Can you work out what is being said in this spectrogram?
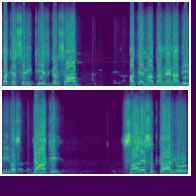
ਤਖਤ ਸ੍ਰੀ ਕੇਸਗੜ੍ਹ ਸਾਹਿਬ ਅਤੇ ਮਾਤਾ ਨੈਣਾ ਦੇਵੀ ਵਸ ਜਾ ਕੇ ਸਾਰੇ ਸਤਿਕਾਰਯੋਗ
